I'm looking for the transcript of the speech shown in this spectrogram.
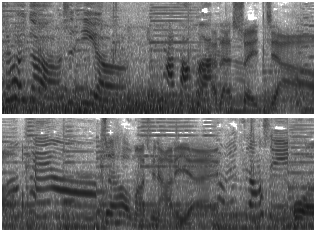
最后一个是益儿，它超可爱他。在睡觉。最后我们要去哪里哎我？们去吃东西。我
